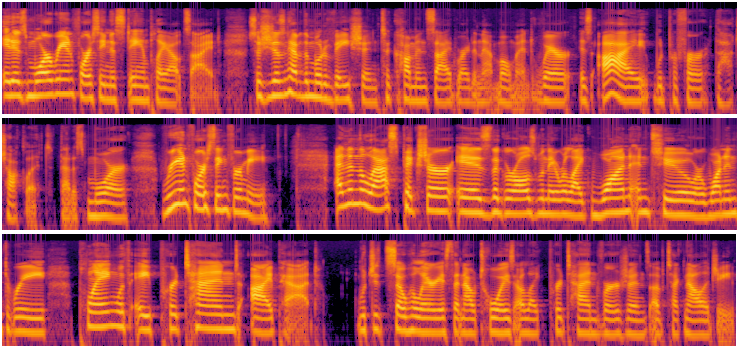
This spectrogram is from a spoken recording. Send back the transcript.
it is more reinforcing to stay and play outside. So she doesn't have the motivation to come inside right in that moment, whereas I would prefer the hot chocolate. That is more reinforcing for me. And then the last picture is the girls when they were like one and two or one and three playing with a pretend iPad which is so hilarious that now toys are like pretend versions of technology.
